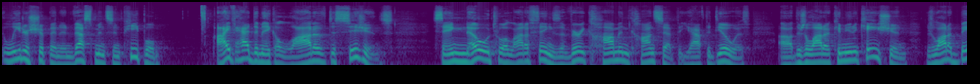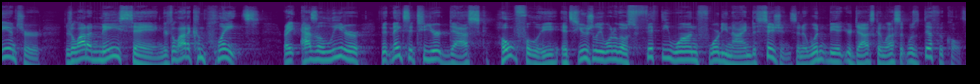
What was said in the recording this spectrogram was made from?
leadership and investments in people, I've had to make a lot of decisions saying no to a lot of things is a very common concept that you have to deal with. Uh, there's a lot of communication, there's a lot of banter, there's a lot of naysaying, there's a lot of complaints, right? As a leader, if it makes it to your desk, hopefully it's usually one of those 51 49 decisions, and it wouldn't be at your desk unless it was difficult.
